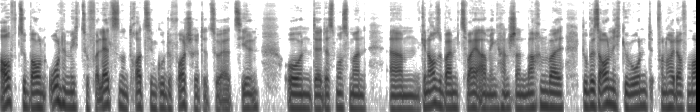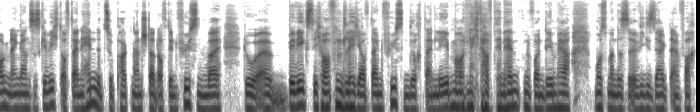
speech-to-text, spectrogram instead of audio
aufzubauen, ohne mich zu verletzen und trotzdem gute Fortschritte zu erzielen. Und, äh, das muss man, ähm, genauso beim zweiarmigen Handstand machen, weil du bist auch nicht gewohnt, von heute auf morgen dein ganzes Gewicht auf deine Hände zu packen, anstatt auf den Füßen, weil du, äh, bewegst dich hoffentlich auf deinen Füßen durch dein Leben und nicht auf den Händen. Von dem her muss man das, äh, wie gesagt, einfach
